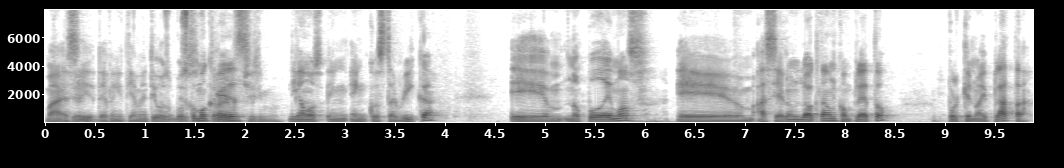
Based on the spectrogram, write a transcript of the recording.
Mae, sí, definitivamente. ¿Vos, vos cómo crees? Muchísimo. digamos, en, en Costa Rica eh, no podemos eh, hacer un lockdown completo porque no hay plata.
